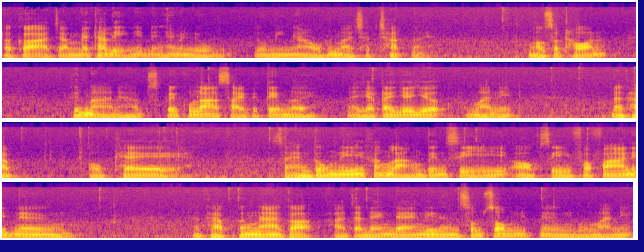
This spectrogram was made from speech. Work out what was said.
แล้วก็อาจจะเมทัลลิกนิดนึงให้มันดูดูมีเงาขึ้นมาชัดๆหน่อยเงาสะท้อนขึ้นมานะครับสเปกุล่าใส่ไปเต็มเลยนะอยากได้เยอะๆประมาณนี้นะครับโอเค แสงตรงนี้ข้างหลังเป็นสีออกสีฟ้าๆนิดนึงนะครับข้างหน้าก็อาจจะแดงๆนิดนึงส้มๆนิดนึงประมาณนี้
